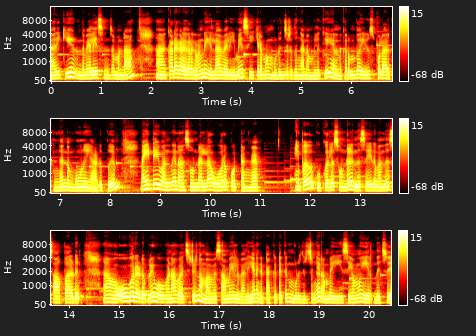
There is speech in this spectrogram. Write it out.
நறுக்கி அந்த வேலையை செஞ்சோம்னா கடை கடை கடைக்கணுன்னு எல்லா வேலையுமே சீக்கிரமாக முடிஞ்சிருதுங்க நம்மளுக்கு. எனக்கு ரொம்ப யூஸ்ஃபுல்லாக இருக்குங்க இந்த மூணு அடுப்பு. நைட்டே வந்து நான் சுண்டெல்லாம் ஊற போட்டேங்க. இப்போ குக்கரில் சுண்டல் இந்த சைடு வந்து சாப்பாடு. ஒவ்வொரு அடுப்புலையும் ஒவ்வொன்றா வச்சுட்டு நம்ம சமையல் வேலையை எனக்கு டக்கு டக்குன்னு முடிஞ்சிருச்சுங்க. ரொம்ப ஈஸியாகவும் இருந்துச்சு.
